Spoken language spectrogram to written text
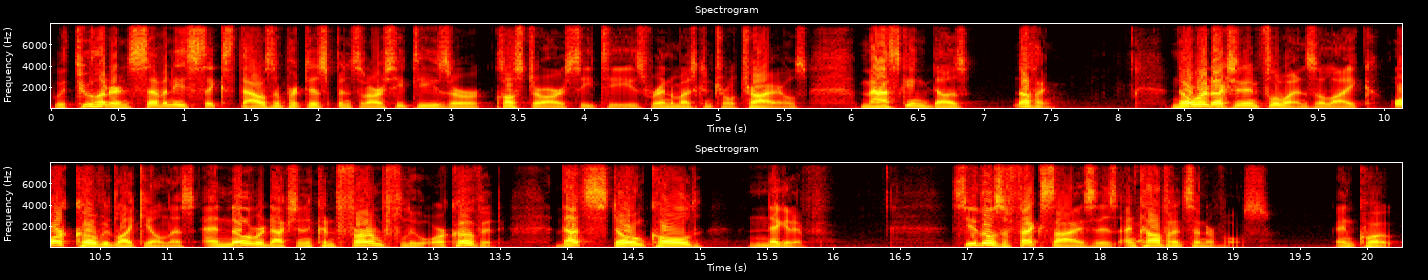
With 276,000 participants in RCTs or cluster RCTs, randomized controlled trials, masking does nothing. No reduction in influenza like or COVID like illness, and no reduction in confirmed flu or COVID. That's stone cold negative. See those effect sizes and confidence intervals. End quote.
